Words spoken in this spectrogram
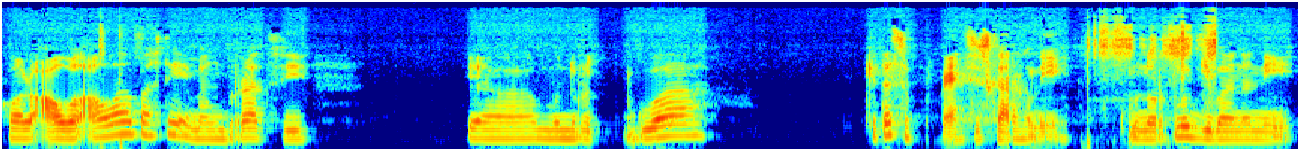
Kalau awal-awal pasti emang berat sih. Ya menurut gua kita seperti sekarang nih. Menurut lu gimana nih?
